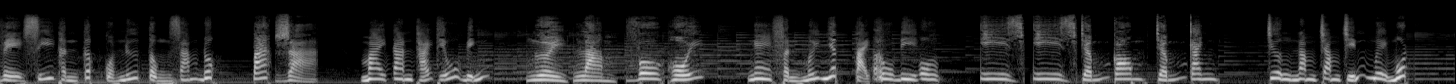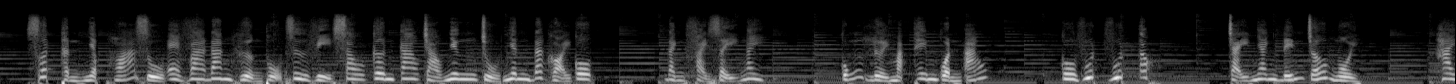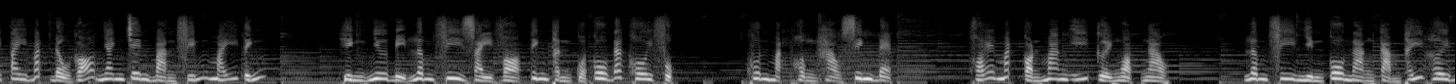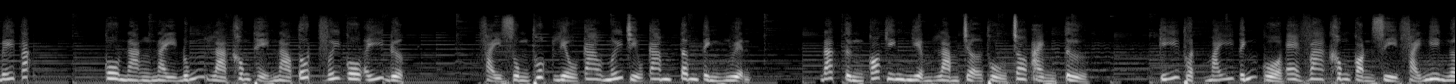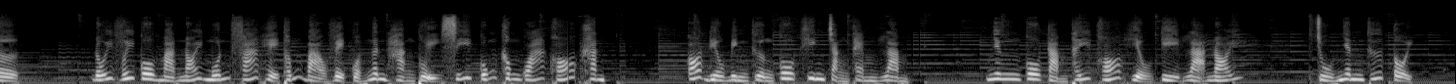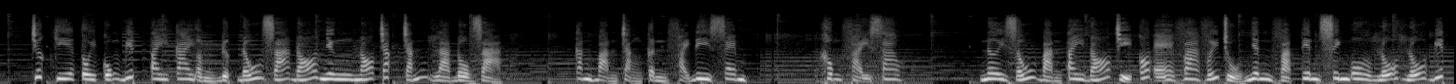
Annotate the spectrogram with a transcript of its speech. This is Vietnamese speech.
về sĩ thần cấp của nữ tổng giám đốc, tác giả, Mai Can Thái Thiếu Bính, người làm vô hối. Nghe phần mới nhất tại audio is.com.canh, chương 591. Xuất thần nhập hóa dù Eva đang hưởng thụ dư vị sau cơn cao trào nhưng chủ nhân đã gọi cô. Đành phải dậy ngay. Cũng lười mặc thêm quần áo. Cô vuốt vuốt tóc. Chạy nhanh đến chỗ ngồi. Hai tay bắt đầu gõ nhanh trên bàn phím máy tính. Hình như bị Lâm Phi giày vò, tinh thần của cô đã khôi phục. Khuôn mặt hồng hào xinh đẹp. Khóe mắt còn mang ý cười ngọt ngào. Lâm Phi nhìn cô nàng cảm thấy hơi bế tắc. Cô nàng này đúng là không thể nào tốt với cô ấy được. Phải dùng thuốc liều cao mới chịu cam tâm tình nguyện. Đã từng có kinh nghiệm làm trợ thủ cho ảnh tử. Kỹ thuật máy tính của Eva không còn gì phải nghi ngờ. Đối với cô mà nói muốn phá hệ thống bảo vệ của ngân hàng Thụy Sĩ cũng không quá khó khăn. Có điều bình thường cô khinh chẳng thèm làm. Nhưng cô cảm thấy khó hiểu kỳ lạ nói. Chủ nhân thứ tội. Trước kia tôi cũng biết tay cai ẩm được đấu giá đó nhưng nó chắc chắn là đồ giả. Căn bản chẳng cần phải đi xem. Không phải sao. Nơi giấu bàn tay đó chỉ có Eva với chủ nhân và tiên sinh ô lỗ lỗ biết.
